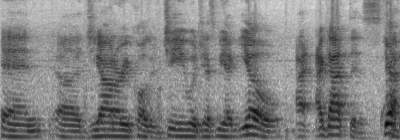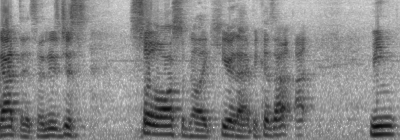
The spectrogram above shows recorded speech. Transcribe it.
And uh, Gianna, he called her G, would just be like, "Yo, I, I got this. Yeah. I got this," and it's just so awesome to like hear that because I, I, I mean,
